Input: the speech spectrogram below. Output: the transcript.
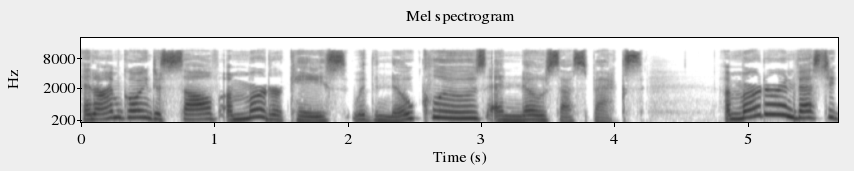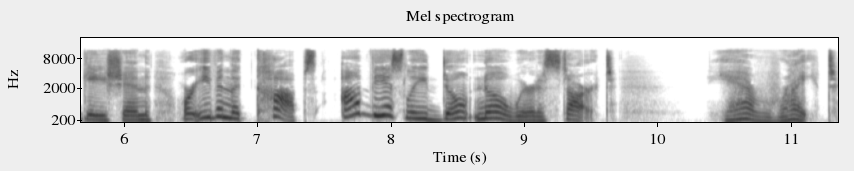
and I'm going to solve a murder case with no clues and no suspects. A murder investigation where even the cops obviously don't know where to start. Yeah, right.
